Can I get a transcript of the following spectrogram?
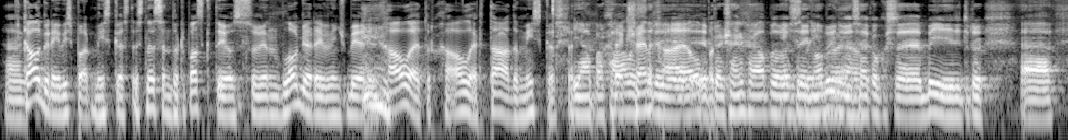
Kalgarī vispār miskaste. Es nesen tur paskatījos vienu blogeri, viņš bija arī Hallē. Tur Hallē ir tāda miskaste. Jā, par Hallē arī, priekš NHL es arī nobīnījos, ja kaut kas bija. Tur, uh,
